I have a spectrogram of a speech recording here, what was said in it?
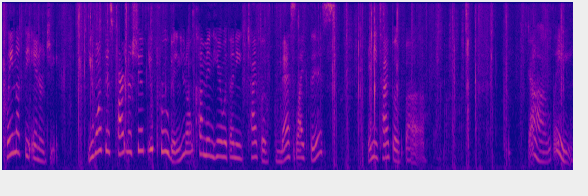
Clean up the energy. You want this partnership? You prove it. And you don't come in here with any type of mess like this. Any type of uh golly.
